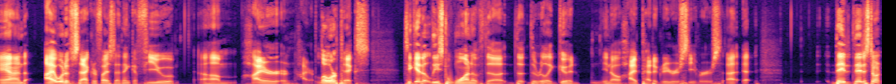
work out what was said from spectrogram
and I would have sacrificed, I think, a few um, higher or higher lower picks to get at least one of the the, the really good, you know, high pedigree receivers. Uh, uh, they they just don't.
